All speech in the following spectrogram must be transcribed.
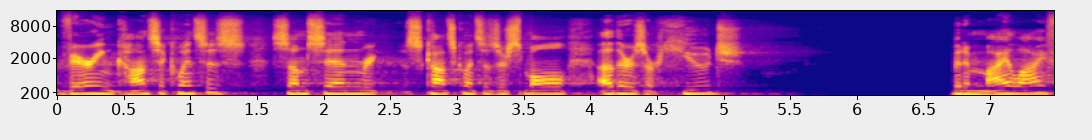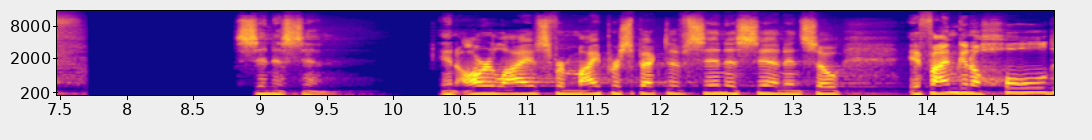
varying consequences. Some sin consequences are small, others are huge. But in my life, sin is sin. In our lives, from my perspective, sin is sin. And so, if I'm going to hold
